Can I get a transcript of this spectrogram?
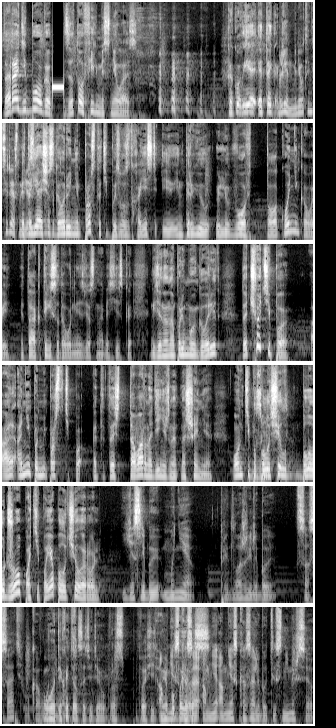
Да ради бога, блядь, зато в фильме снялась. Какой- я- это, Блин, мне вот интересно. Это если я сейчас говорю не просто типа из воздуха, а есть интервью Любовь Толоконниковой, это актриса довольно известная российская, где она напрямую говорит, да чё типа, а- они поми- просто типа, это то есть, товарно-денежные отношения. Он типа получил блоуджоп, а типа я получила роль. Если бы мне предложили бы сосать у кого Вот, я хотел, кстати, у тебя вопрос спросить, а мне, побоялся. сказа- а, мне, а мне сказали бы, ты снимешься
